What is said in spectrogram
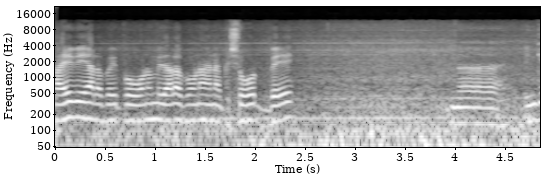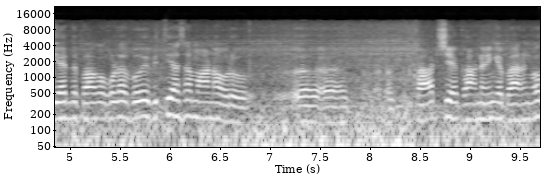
ஹைவேயால் போய் போகணும். இதால் போனால் எனக்கு ஷோர்ட் வே இங்கேருந்து பார்க்கக்குள்ள போய் வித்தியாசமான ஒரு காட்சியை காணுவீங்க பாருங்க.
